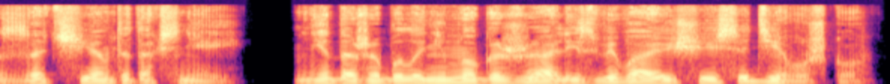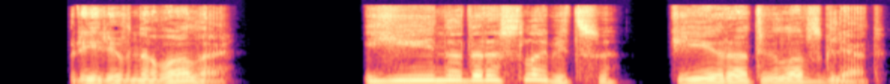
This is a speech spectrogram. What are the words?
«Зачем ты так с ней? Мне даже было немного жаль извивающуюся девушку. Приревновала?» «Ей надо расслабиться», — Кира отвела взгляд.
